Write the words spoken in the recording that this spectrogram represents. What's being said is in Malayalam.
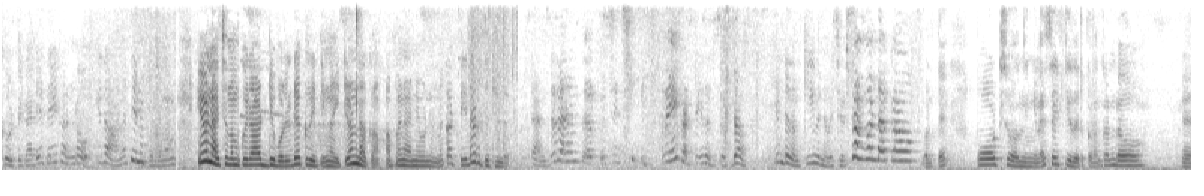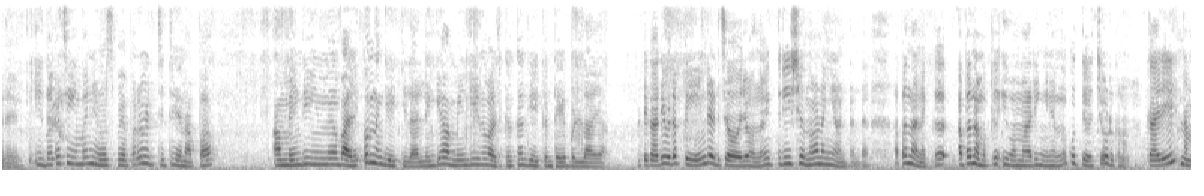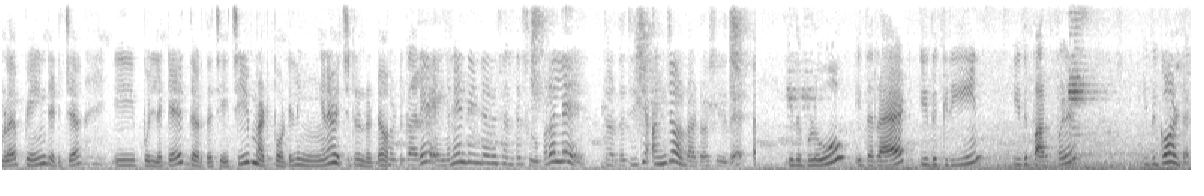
കൂട്ടുകാരെ ഇതേ കണ്ടോ? ഇതാണ് ഇവനാഴ്ച നമുക്കൊരു അടിപൊളി ഡെക്കറേറ്റിംഗ് ഐറ്റം ഉണ്ടാക്കാം. അപ്പം ഞാൻ ഇവിടെ നിന്ന് കട്ട് ചെയ്തെടുത്തിട്ടുണ്ട്. തരം ഇത്രയും നമുക്ക് ഇവനെ വെച്ചൊരു സംഭവം ഉണ്ടാക്കാം. സെറ്റ് ചെയ്തെടുക്കണം കണ്ടോ? ഇതൊക്കെ ചെയ്യുമ്പോൾ ന്യൂസ് പേപ്പർ വെച്ചിട്ട് ചെയ്യണം. അപ്പം അമ്മേന്റെ ഇന്ന് വഴക്കൊന്നും കേൾക്കില്ല അല്ലെങ്കിൽ അമ്മേന്റെ ഇന്ന് വഴക്കൊക്കെ കേൾക്കും ടേബിളിലായ കൂട്ടുകാരി ഇവിടെ പെയിന്റ് അടിച്ച ഓരോന്നും ഇത്തിരി ഒന്ന് ഉണങ്ങിയിട്ടുണ്ട് അപ്പം നനക്ക് അപ്പം നമുക്ക് ഇവന്മാർ ഇങ്ങനെയൊന്ന് കുത്തിവെച്ച് കൊടുക്കണം. കാര്യം നമ്മൾ പെയിന്റ് അടിച്ച ഈ പുല്ലൊക്കെ തീർത്ത ചേച്ചി മഡ്പോട്ടിൽ ഇങ്ങനെ വെച്ചിട്ടുണ്ട് കേട്ടോ കൂട്ടുകാരെ എങ്ങനെയുണ്ട് ഇതിന്റെ റിസൾട്ട് സൂപ്പർ അല്ലേ? തീർത്ത ചേച്ചി അഞ്ചുണ്ട് കേട്ടോ പക്ഷേ ഇത് ഇത് ബ്ലൂ ഇത് റെഡ് ഇത് ഗ്രീൻ ഇത് പർപ്പിൾ ഇത് ഗോൾഡൻ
